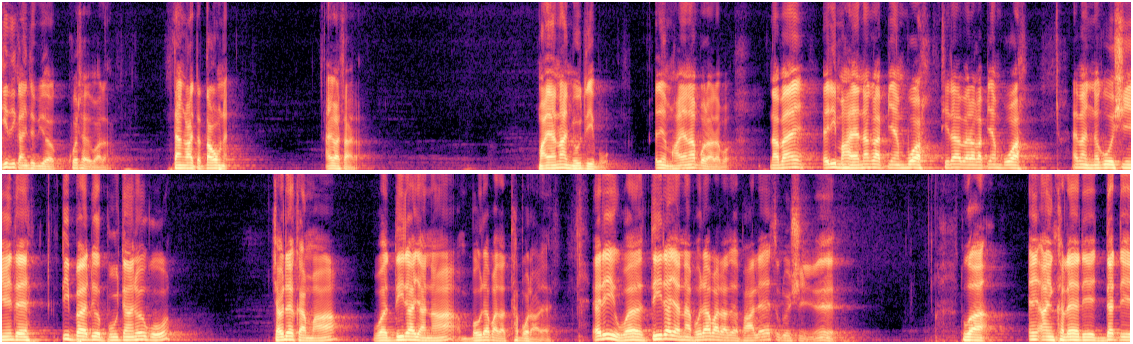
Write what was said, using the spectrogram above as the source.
ဂိတိကိုင်းဆိုပြီးတော့ခွဲထွက်သွားတာတန်ခါတတောင်းနဲ့အဲ့ကစားတာ မာယာနာမျိုးသေးပေါ့အဲ့ဒီမာယာနာပေါ်လာတာပေါ့နောက်ပိုင်းအဲ့ဒီမာယာနာကပြန်ပွားထေရဘာကပြန်ပွားအဲ့မှာငကိုရှင်ရင်တဲ့တိဘတ်တို့ဘူတန်တို့ကိုရောက်တဲ့အခါမှာဝတိရယာနာဗုဒ္ဓဘာသာထပ်ပေါ်လာတယ်အဲ့ဒီဝတိရယာနာဗုဒ္ဓဘာသာဆိုဘာလဲဆိုလို့ရှိရင်သူကအင်အိုင်ခလဲတွေဓာတ်တွေ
